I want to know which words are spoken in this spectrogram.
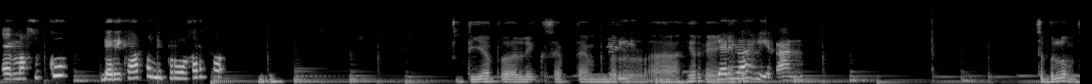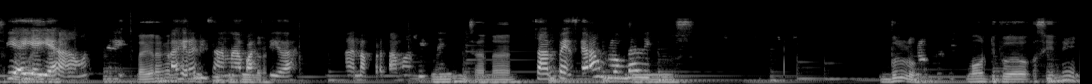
Eh maksudku dari kapan di Purwokerto? Dia balik September Dari- akhir kayaknya. dari lahiran. Sebelum sebelum iya iya iya. lahiran. kan lahiran di sana pastilah anak pertama biasanya. Di sana. Sampai sekarang belum balik. Terus belum. Mau dibawa ke sini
